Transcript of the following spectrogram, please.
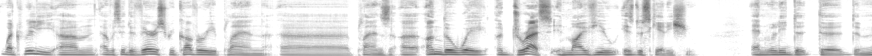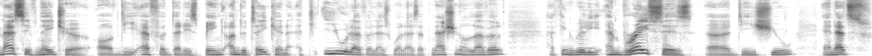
what really um, I would say the various recovery plan uh, plans uh, underway address, in my view, is the scale issue, and really the, the the massive nature of the effort that is being undertaken at EU level as well as at national level. I think really embraces uh, the issue, and that's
